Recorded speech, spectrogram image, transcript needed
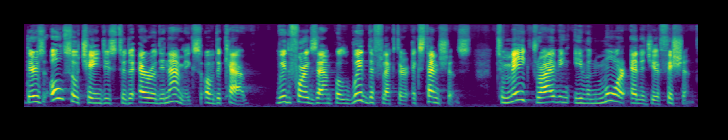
There's also changes to the aerodynamics of the cab with, for example, with deflector extensions to make driving even more energy efficient,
